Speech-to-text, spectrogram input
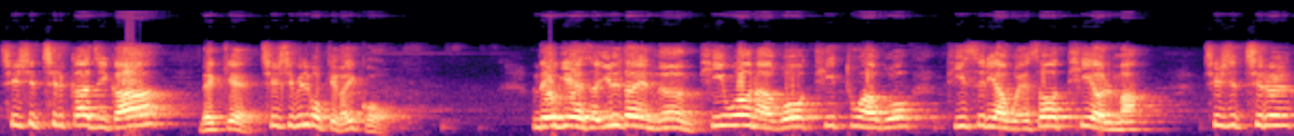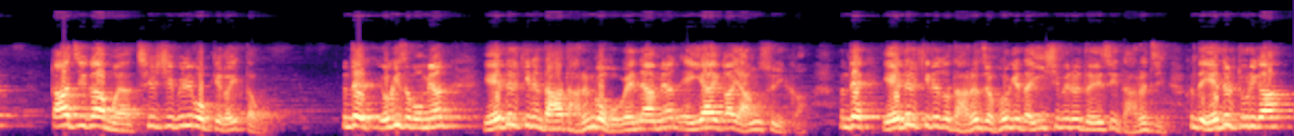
S77까지가 몇 개? 77개가 있고 근데 여기에서 1 더했는 T1하고 T2하고 T3하고 해서 T 얼마? 77을 까지가 뭐야? 77개가 있다고. 근데 여기서 보면 얘들끼리는 다 다른 거고. 왜냐하면 AI가 양수니까. 근데 얘들끼리도 다르죠. 거기에다 21을 더해서 다르지. 근데 얘들 둘이가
